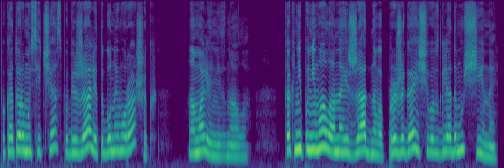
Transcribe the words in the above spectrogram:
по которому сейчас побежали табуны мурашек, Амалия не знала. Как не понимала она и жадного, прожигающего взгляда мужчины,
